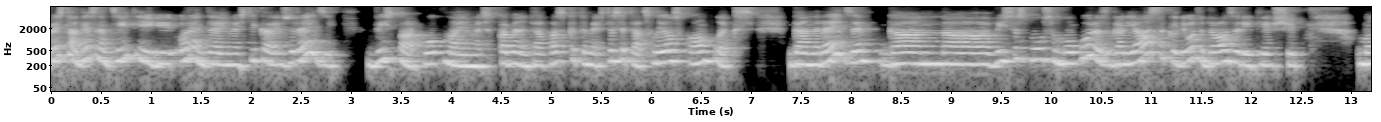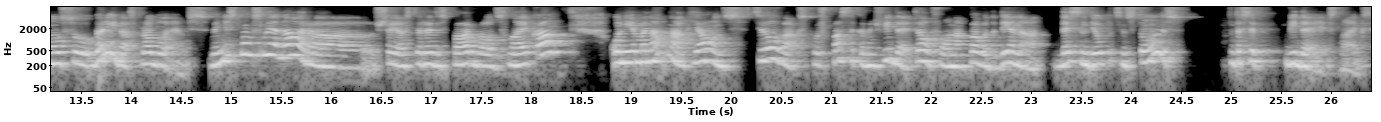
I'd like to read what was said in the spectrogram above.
mēs tā diezgan cītīgi orientējamies tikai uz redzi. Vispār, kopumā, ja mēs kabinetā paskatāmies, tas ir tāds liels komplekss. Gan redze, gan uh, visas mūsu muguras, gan jāsaka, ļoti daudz arī tieši mūsu garīgās problēmas. Viņas mums lien ārā šajās redzes pārbaudas laikā. Un, ja man atnāk jauns cilvēks, kurš pasaka, ka viņš vidēji telefonā pavada dienā 10-12 stundas, Tas ir vidējais laiks.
